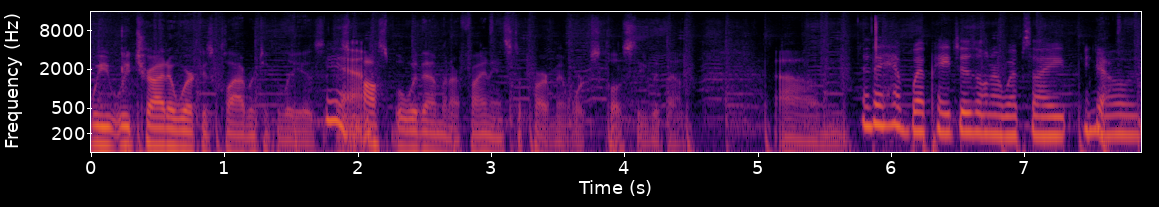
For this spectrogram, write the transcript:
we, we try to work as collaboratively as, as possible with them, and our finance department works closely with them. Um, and they have web pages on our website. You Yeah. know,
